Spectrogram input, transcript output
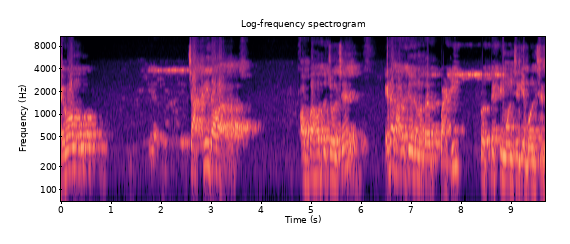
এবং চাকরি দেওয়া অব্যাহত চলছে। এটা ভারতীয় জনতা পার্টি প্রত্যেকটি মঞ্চে গিয়ে বলছেন।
